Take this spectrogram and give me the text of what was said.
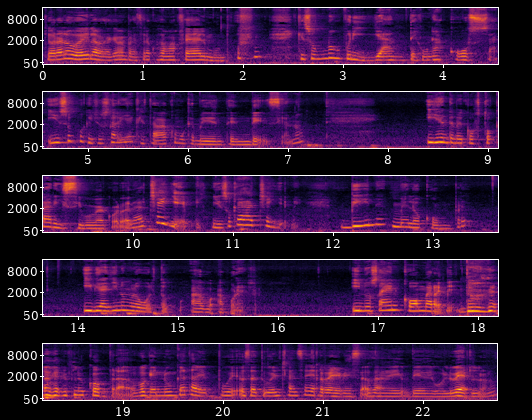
Que ahora lo veo y la verdad que me parece la cosa más fea del mundo. que son unos brillantes, una cosa. Y eso porque yo sabía que estaba como que medio en tendencia, ¿no? Y gente, me costó carísimo, me acuerdo, era H&M. Y eso que es H&M. Vine, me lo compré y de allí no me lo he vuelto a, poner. Y no saben cómo me arrepiento de haberlo comprado, porque nunca también pude, o sea, tuve el chance de regresar, o sea, de, devolverlo, ¿no?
